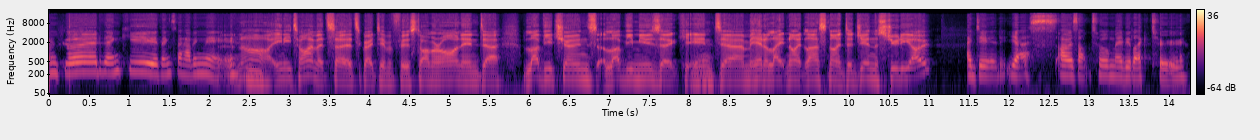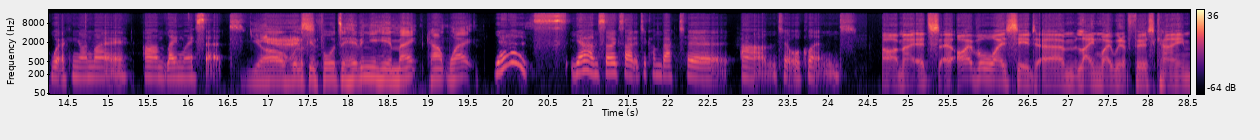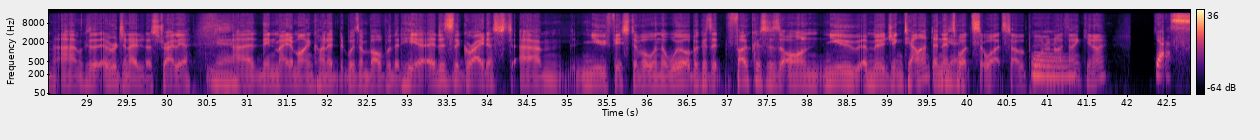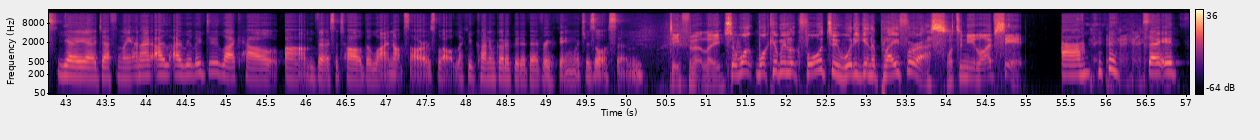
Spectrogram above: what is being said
I'm good, thank you. Thanks for having me. No, anytime. It's uh, it's a great to have a first timer on, and uh, love your tunes, love your music, and um, you had a late night last night. Did you in the studio? I did, yes. I was up till maybe like two working on my um, laneway set. Yo, we're looking forward to having you here, mate. Can't wait. Yes, yeah, I'm so excited to come back to um, to Auckland. Oh mate, it's uh, I've always said um, Laneway when it first came because it originated in Australia. Yeah. Uh, then mate of mine kind of was involved with it here. It is the greatest um, new festival in the world because it focuses on new emerging talent, and that's Yeah. what's what's so important. I think you know. Yes, yeah, yeah, definitely. And I, I, I really do like how um, versatile the lineups are as well. Like you've kind of got a bit of everything, which is awesome. Definitely. So what what can we look forward to? What are you going to play for us? What's a new live set? Uh, so it's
